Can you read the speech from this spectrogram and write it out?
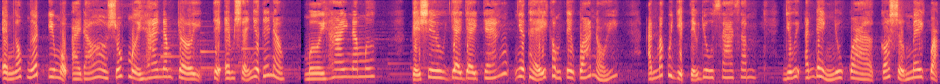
em ngốc nghếch yêu một ai đó suốt 12 năm trời thì em sẽ như thế nào? 12 năm ư? Kỷ siêu dài dài trán như thể không tiêu quá nổi. Ánh mắt của Diệp Tiểu Du xa xăm, dưới ánh đèn nhu hòa có sự mê hoặc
